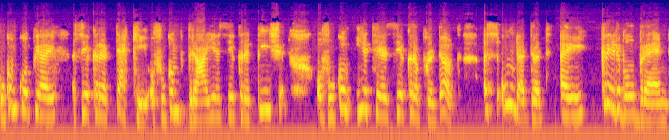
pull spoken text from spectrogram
Hoekom koop jy 'n sekere tacky of hoekom dra jy 'n sekere T-shirt of hoekom eet jy 'n sekere produk? Is omdat dit 'n credible brand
